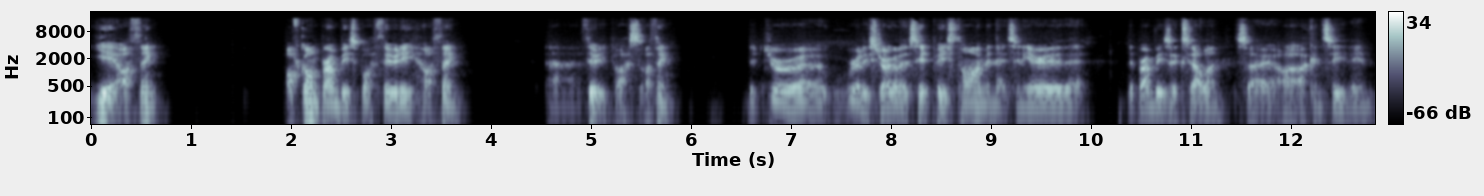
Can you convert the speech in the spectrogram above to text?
yeah, I think I've gone Brumbies by 30. I think uh, 30 plus. I think the Drua really struggle at set piece time, and that's an area that the Brumbies excel in. So I, I can see them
